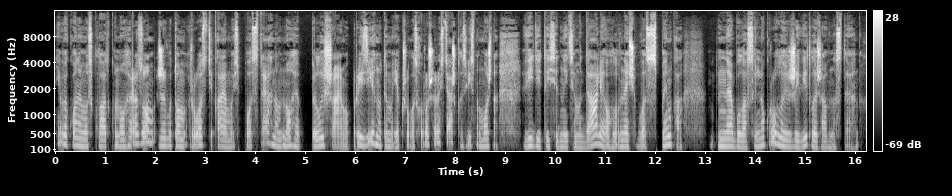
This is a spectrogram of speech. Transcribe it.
І виконуємо складку ноги разом, животом розтікаємось по стегнам, ноги лишаємо призігнутими. Якщо у вас хороша розтяжка, звісно, можна відійти сідницями далі. Головне, щоб у вас спинка не була сильно круглою, живіт лежав на стегнах.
